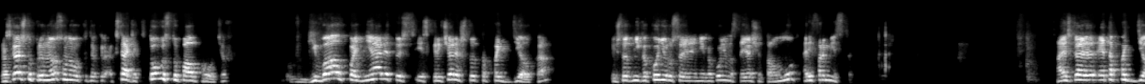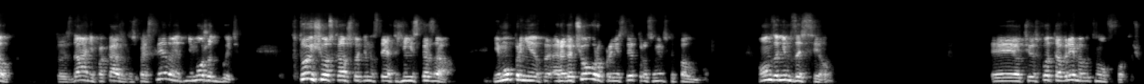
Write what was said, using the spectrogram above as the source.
Рассказывает, что принес он его. Кстати, кто выступал против? Гевал подняли, то есть и скричали, что это подделка и что это никакой не, Русалим, никакой не настоящий Талмуд, а реформисты. Они сказали, это подделка. То есть, да, они показывают, то есть по исследованию это не может быть. Кто еще сказал, что это не настоящий, точнее не сказал. Ему прине, Рогачеву принесли Иерусалимский Талмуд. Он за ним засел. И через какое-то время выкинул в форточку.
